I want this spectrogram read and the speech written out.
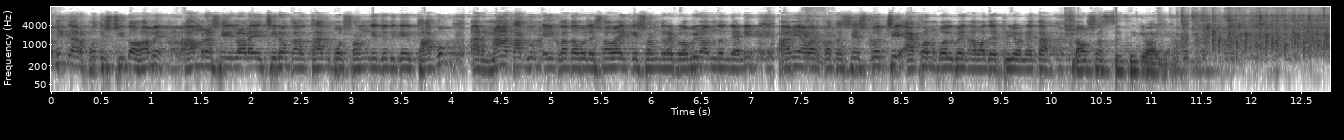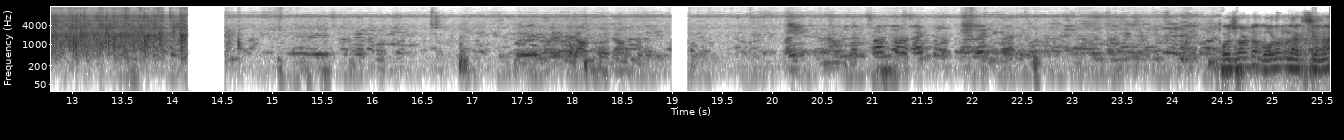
অধিকার প্রতিষ্ঠিত হবে। আমরা সেই লড়াইয়ে চিরকাল থাকব, সঙ্গে যদি কেউ থাকুক আর না থাকুক, এই কথা বলে সবাইকে সংগ্রামে অভিনন্দন জানি আমি আমার কথা শেষ করছি। এখন বলবেন আমাদের প্রিয় নেতা নওশাদ সিদ্দিকী ভাইজান প্রচণ্ড গরম লাগছে না?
